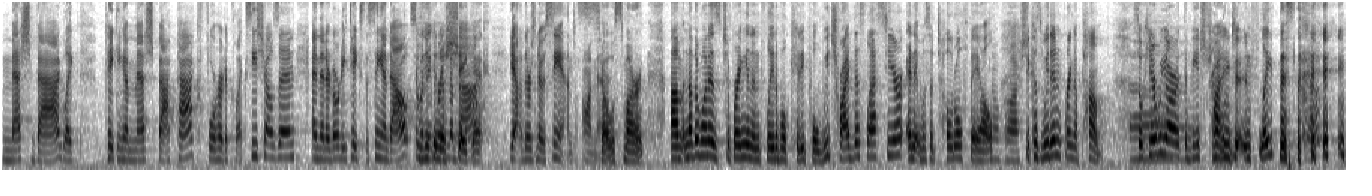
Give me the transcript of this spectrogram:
mesh bag, like taking a mesh backpack for her to collect seashells in, and then it already takes the sand out. So when you they can bring them back, it. Yeah, there's no sand on there. So smart. Um, another one is to bring an inflatable kiddie pool. We tried this last year and it was a total fail Oh, gosh. because we didn't bring a pump. So here we are at the beach trying to inflate this thing.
